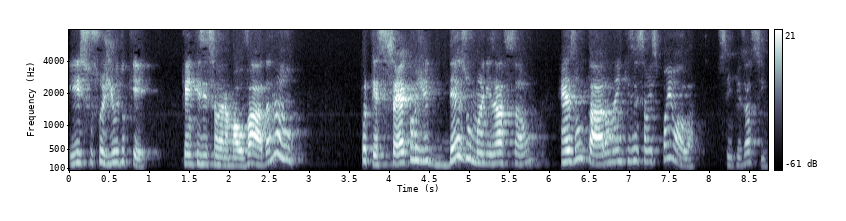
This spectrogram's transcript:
Isso surgiu do quê? Que a Inquisição era malvada? Não. Porque séculos de desumanização resultaram na Inquisição Espanhola. Simples assim.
